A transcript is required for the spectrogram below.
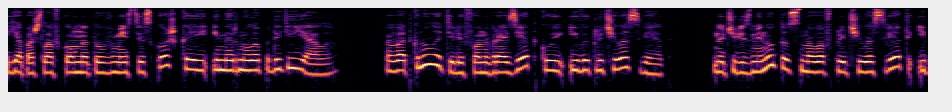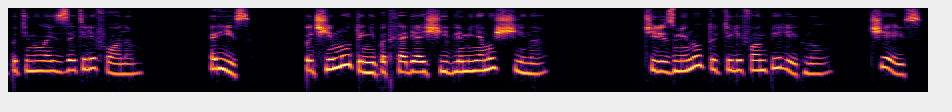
Я пошла в комнату вместе с кошкой и нырнула под одеяло. Воткнула телефон в розетку и выключила свет. Но через минуту снова включила свет и потянулась за телефоном. «Рис, почему ты неподходящий для меня мужчина?» Через минуту телефон пиликнул. Чейз.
